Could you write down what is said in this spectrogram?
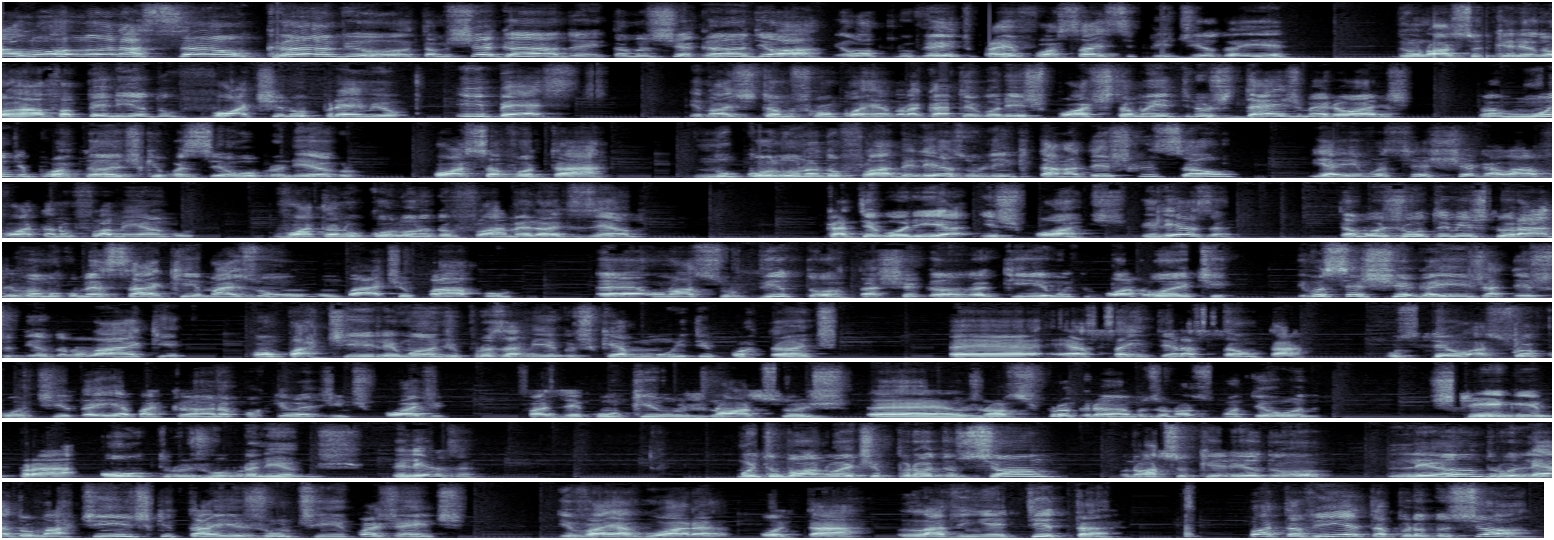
Alô, alô, nação, câmbio! Estamos chegando, hein? Estamos chegando e, ó, eu aproveito para reforçar esse pedido aí do nosso querido Rafa Penido, vote no prêmio IBEST. E nós estamos concorrendo na categoria esporte, estamos entre os 10 melhores, então é muito importante que você, rubro-negro, possa votar no Coluna do Fla, beleza? O link está na descrição, e aí você chega lá, vota no Flamengo, vota no Coluna do Fla, melhor dizendo, categoria esporte, beleza? Tamo junto e misturado e vamos começar aqui mais um, um bate-papo. É, o nosso Vitor está chegando aqui, muito boa noite. E você chega aí, já deixa o dedo no like, compartilhe, mande para os amigos, que é muito importante é, essa interação, tá? O seu, a sua curtida aí é bacana, porque a gente pode fazer com que os nossos, é, os nossos programas, o nosso conteúdo chegue para outros rubro-negros, beleza? Muito boa noite, produção o nosso querido Leandro Ledo Martins, que está aí juntinho com a gente e vai agora botar La Vinhetita. Bota a vinheta, produção.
